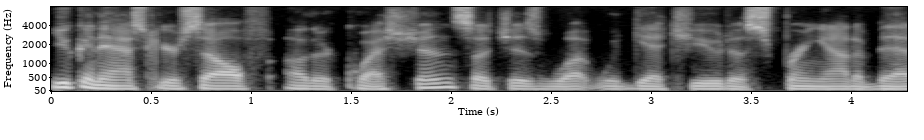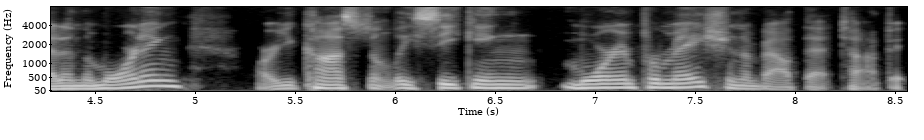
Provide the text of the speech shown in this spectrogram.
you can ask yourself other questions, such as what would get you to spring out of bed in the morning? Are you constantly seeking more information about that topic?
